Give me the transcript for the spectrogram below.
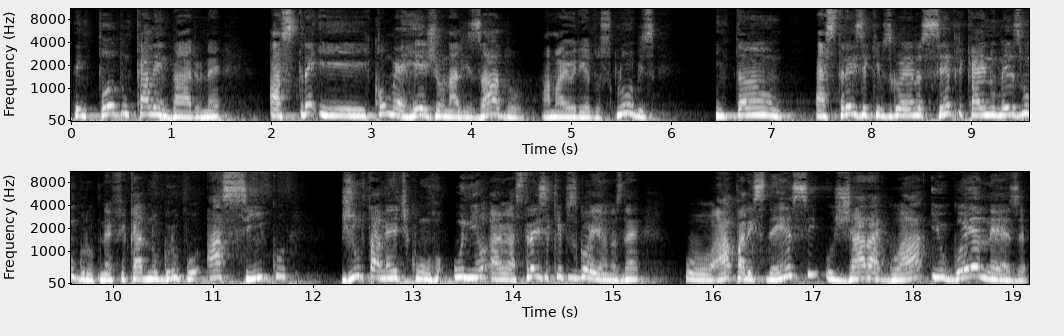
tem todo um calendário, né? As e como é regionalizado a maioria dos clubes, então as três equipes goianas sempre caem no mesmo grupo, né? Ficaram no grupo A5, juntamente com União, ah, as três equipes goianas, né? O Aparecidense, o Jaraguá e o Goianésia.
